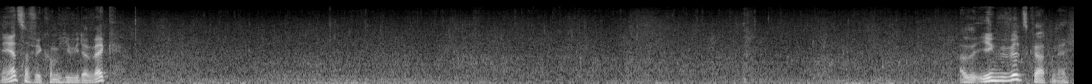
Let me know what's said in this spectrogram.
Ernsthaft, wie komme ich hier wieder weg? Also irgendwie will es gerade nicht.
